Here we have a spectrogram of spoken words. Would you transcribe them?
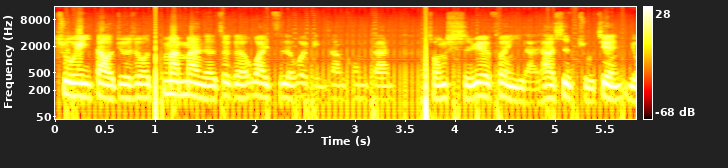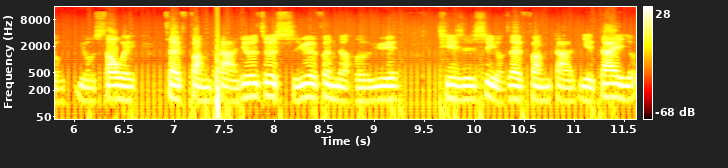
注意到，就是说，慢慢的这个外资的未平仓空单，从十月份以来，它是逐渐有有稍微在放大，就是这十月份的合约其实是有在放大，也大概有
